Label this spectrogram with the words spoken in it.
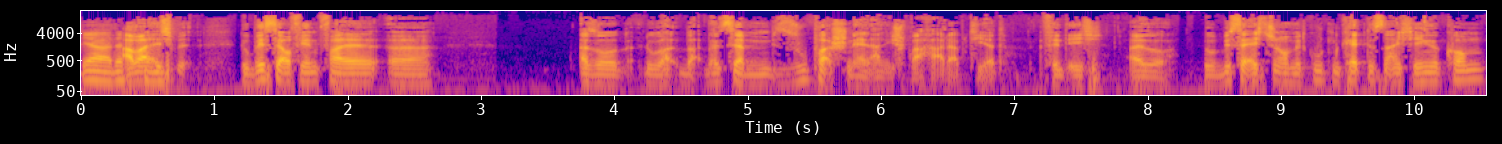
Ja, das aber stimmt. ich, du bist ja auf jeden Fall, äh, also du bist ja super schnell an die Sprache adaptiert, finde ich. Also du bist ja echt schon auch mit guten Kenntnissen eigentlich hingekommen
